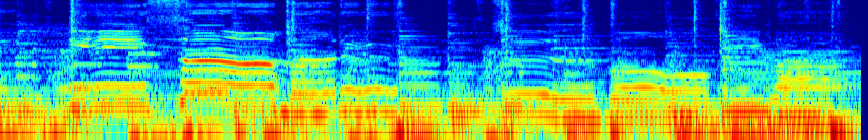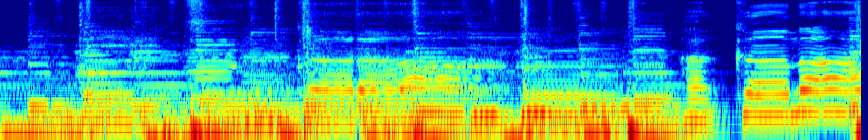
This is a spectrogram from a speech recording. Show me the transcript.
い。に染まるつぼみはいつから儚い。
